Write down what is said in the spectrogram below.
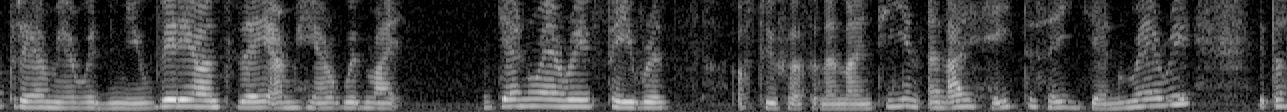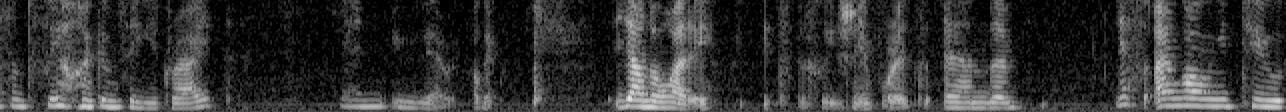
today I'm here with a new video and today I'm here with my January favorites of 2019 and I hate to say January, it doesn't feel like I'm saying it right. January, okay. Januari, it's the Swedish name for it and uh, yes, I'm going to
